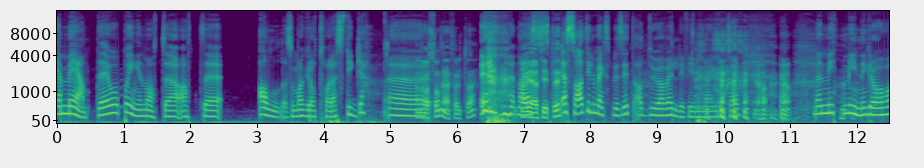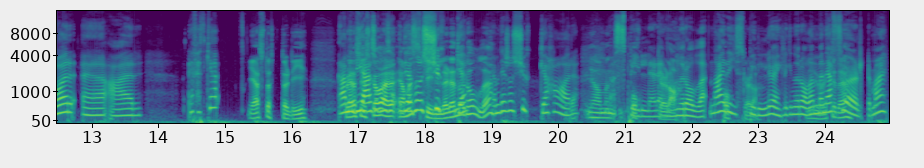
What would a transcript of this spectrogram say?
Jeg mente jo på ingen måte at eh, alle som har grått hår, er stygge. Men det Eh, var sånn jeg følte det. nei, her jeg jeg, sitter. jeg sa til og med eksplisitt at du har veldig fin med grått hår. Ja, ja. Men mitt, mine grå hår uh, er Jeg vet ikke. Jeg støtter de. Ja, men de er sånn, være, ja, de er sånn spiller det tjukke. noen rolle? Ja, men de er sånn tjukke, harde. Ja, men Ja, spiller det noen da. rolle? Nei, det Pokker de spiller jo egentlig ikke noen rolle. Gjør Men jeg følte meg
